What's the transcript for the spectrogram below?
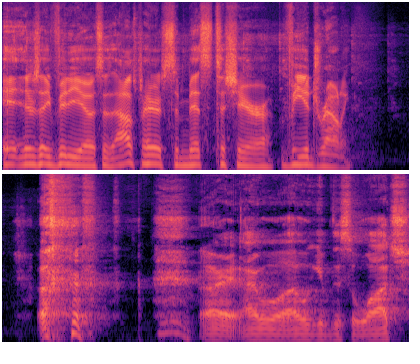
it, there's a video that says Alex Pereira submits to share via drowning. All right, I will I will give this a watch.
